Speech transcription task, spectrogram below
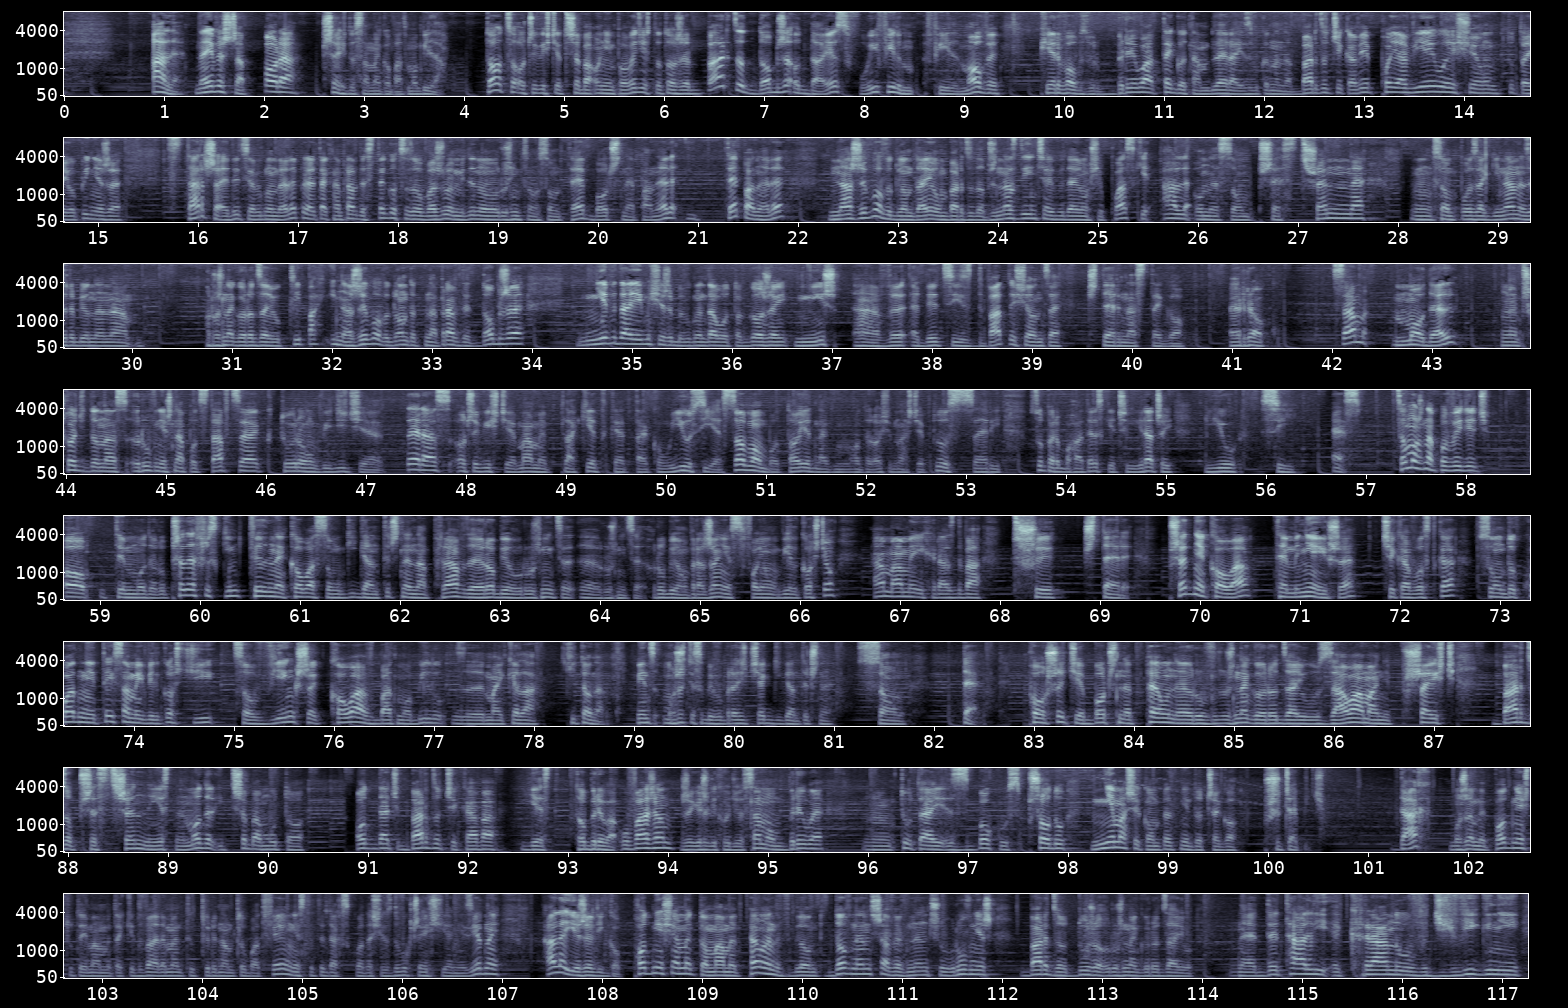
Ale najwyższa pora przejść do samego Batmobila. To, co oczywiście trzeba o nim powiedzieć, to to, że bardzo dobrze oddaje swój film filmowy pierwowzór. Bryła tego Tumblera jest wykonana bardzo ciekawie. Pojawiły się tutaj opinie, że starsza edycja wygląda lepiej, ale tak naprawdę z tego, co zauważyłem, jedyną różnicą są te boczne panele i te panele na żywo wyglądają bardzo dobrze. Na zdjęciach wydają się płaskie, ale one są przestrzenne, mm, są pozaginane, zrobione na różnego rodzaju klipach i na żywo wygląda to naprawdę dobrze. Nie wydaje mi się, żeby wyglądało to gorzej niż e, w edycji z 2014 roku. Sam model przychodzi do nas również na podstawce, którą widzicie teraz. Oczywiście mamy plakietkę taką UCS-ową, bo to jednak model 18 Plus serii superbohaterskiej, czyli raczej UCS. Co można powiedzieć o tym modelu. Przede wszystkim tylne koła są gigantyczne, naprawdę robią różnicę, e, różnicę, robią wrażenie swoją wielkością, a mamy ich raz, dwa, trzy, cztery. Przednie koła, te mniejsze, ciekawostka, są dokładnie tej samej wielkości, co większe koła w Batmobilu z Michaela Keatona, więc możecie sobie wyobrazić, jak gigantyczne są te. Poszycie boczne pełne różnego rodzaju załamań, przejść, bardzo przestrzenny jest ten model i trzeba mu to oddać. Bardzo ciekawa jest to bryła. Uważam, że jeżeli chodzi o samą bryłę, mm, tutaj z boku, z przodu, nie ma się kompletnie do czego przyczepić. Dach możemy podnieść. Tutaj mamy takie dwa elementy, które nam to ułatwiają. Niestety dach składa się z dwóch części, a nie z jednej, ale jeżeli go podniesiemy, to mamy pełen wgląd do wnętrza. We wnętrzu również bardzo dużo różnego rodzaju e, detali, ekranów, dźwigni,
